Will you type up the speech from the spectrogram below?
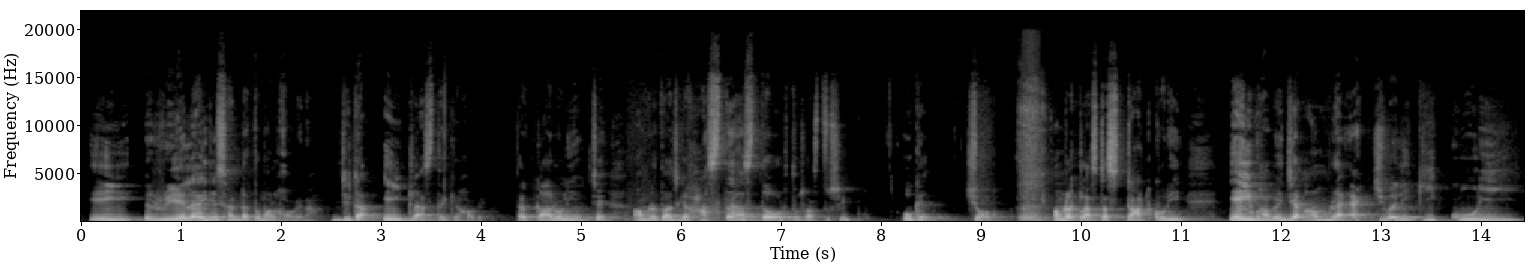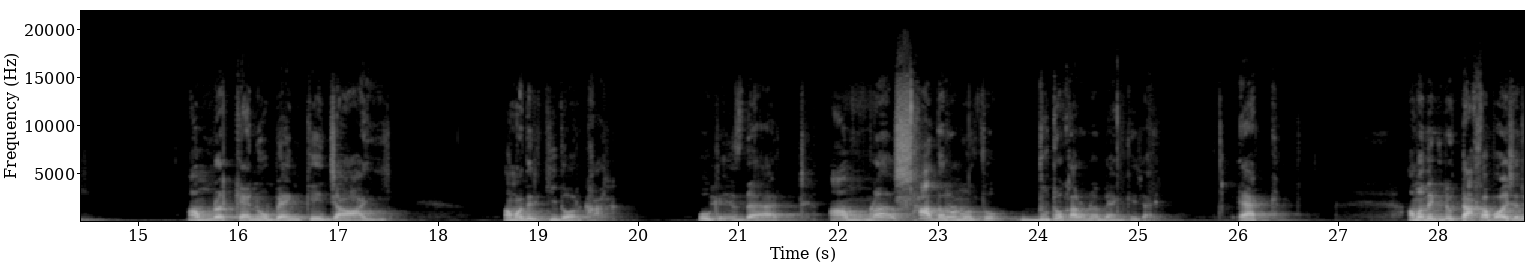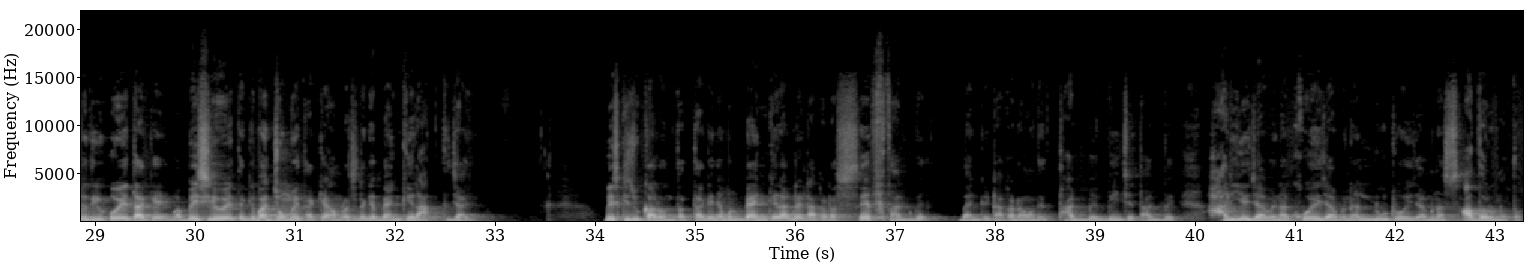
এই রিয়েলাইজেশনটা তোমার হবে না যেটা এই ক্লাস থেকে হবে। তার কারণই হচ্ছে আমরা তো আজকে হাসতে হাসতে অর্থশাস্ত্র শিখব ওকে চল আমরা ক্লাসটা স্টার্ট করি। এইভাবে যে আমরা অ্যাকচুয়ালি কি করি আমরা কেন ব্যাংকে যাই আমাদের কি দরকার ওকে ইজ দ্যাট আমরা সাধারণত দুটো কারণে ব্যাংকে যায় এক, আমাদের কিছু টাকা পয়সা যদি হয়ে থাকে বা বেশি হয়ে থাকে বা জমে থাকে, আমরা সেটাকে ব্যাংকে রাখতে যাই। বেশ কিছু কারণ তার থাকে, যেমন ব্যাংকে রাখলে টাকাটা সেফ থাকবে, ব্যাংকে টাকাটা আমাদের থাকবে, বেঁচে থাকবে, হারিয়ে যাবে না, ক্ষয়ে যাবে না, লুট হয়ে যাবে না, সাধারণত।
